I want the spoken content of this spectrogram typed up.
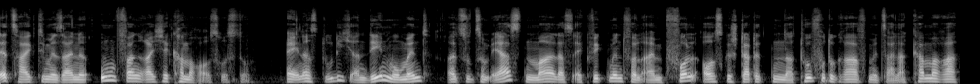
er zeigte mir seine umfangreiche Kameraausrüstung. Erinnerst du dich an den Moment, als du zum ersten Mal das Equipment von einem voll ausgestatteten Naturfotograf mit seiner Kamera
